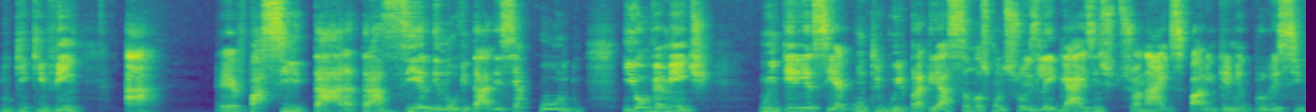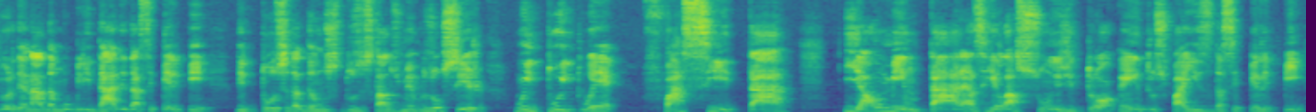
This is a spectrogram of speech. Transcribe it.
do que, que vem a é, facilitar, a trazer de novidade esse acordo. E, obviamente, o interesse é contribuir para a criação das condições legais e institucionais para o incremento progressivo e ordenado da mobilidade da CPLP de todos os cidadãos dos Estados-membros. Ou seja, o intuito é facilitar e aumentar as relações de troca entre os países da CPLP.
